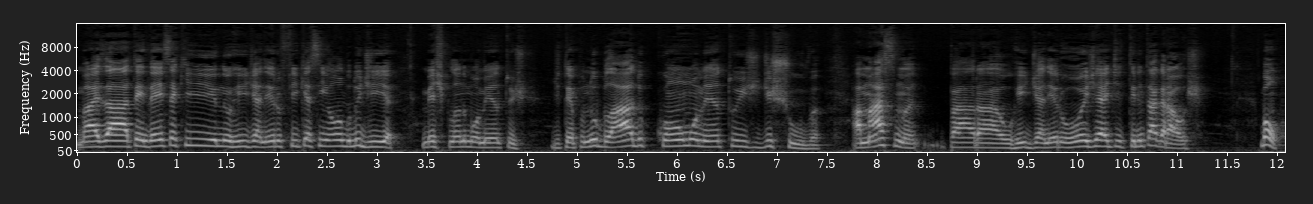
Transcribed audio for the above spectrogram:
mas a tendência é que no Rio de Janeiro fique assim ao longo do dia, mesclando momentos de tempo nublado com momentos de chuva. A máxima para o Rio de Janeiro hoje é de 30 graus. Bom,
